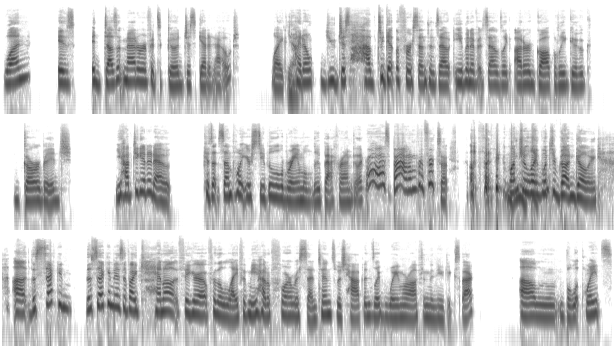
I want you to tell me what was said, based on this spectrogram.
One is it doesn't matter if it's good, just get it out. Like, yeah. I don't, you just have to get the first sentence out, even if it sounds like utter gobbledygook garbage. You have to get it out because at some point your stupid little brain will loop back around and be like, "Oh, that's bad. I'm gonna fix it." once you're like, once you've gotten going. Uh, the second the second is if I cannot figure out for the life of me how to form a sentence, which happens like way more often than you'd expect. Um, bullet points.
